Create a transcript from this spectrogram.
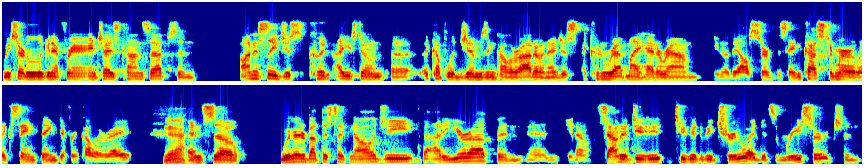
we started looking at franchise concepts, and honestly, just couldn't. I used to own a, a couple of gyms in Colorado, and I just I couldn't wrap my head around. You know, they all serve the same customer, like same thing, different color, right? Yeah. And so we heard about this technology out of Europe, and and you know, sounded too too good to be true. I did some research, and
